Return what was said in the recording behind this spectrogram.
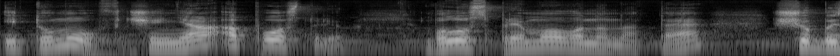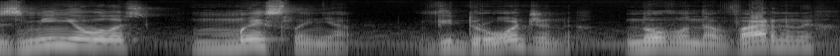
І тому вчення апостолів було спрямовано на те, щоб змінювалось мислення відроджених, новонавернених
